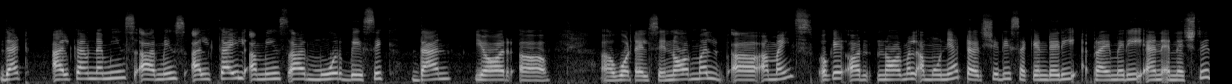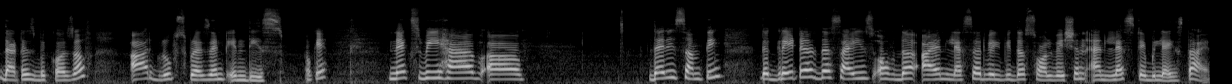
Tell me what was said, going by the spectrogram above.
that alkanamines are means alkyl amines are more basic than your uh, uh, what I'll say normal uh, amines okay or normal ammonia tertiary secondary primary and NH3 that is because of R groups present in these okay. Next we have uh, there is something the greater the size of the ion lesser will be the solvation and less stabilize the ion.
